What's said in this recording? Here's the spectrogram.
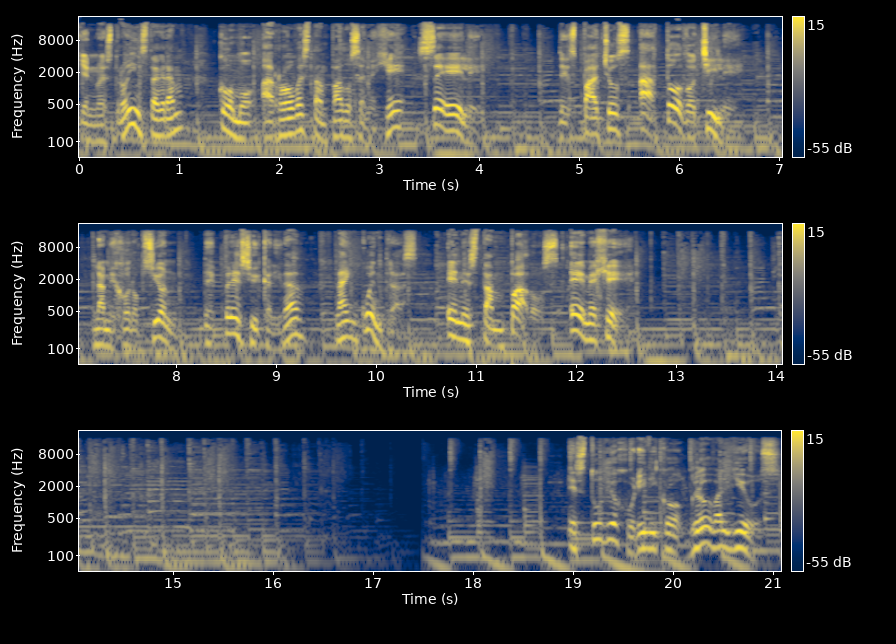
y en nuestro Instagram como arroba estampadosmgcl. Despachos a todo Chile. La mejor opción de precio y calidad la encuentras en Estampados MG. Estudio Jurídico Global Use.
